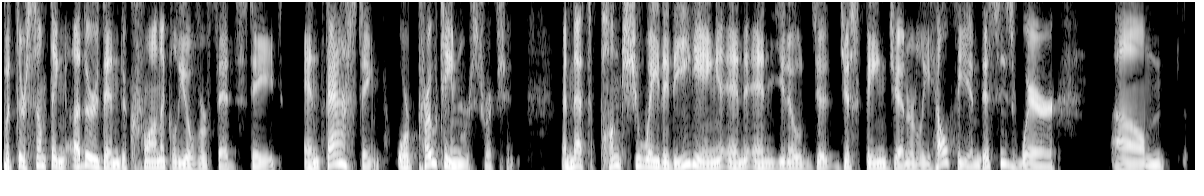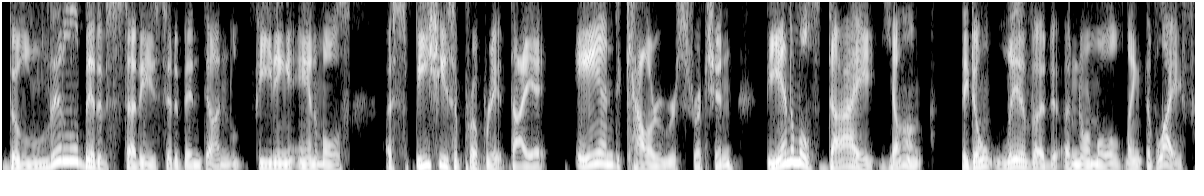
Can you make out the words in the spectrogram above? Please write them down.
but there's something other than the chronically overfed state and fasting or protein restriction. And that's punctuated eating and and you know j- just being generally healthy. And this is where um, the little bit of studies that have been done feeding animals a species appropriate diet and calorie restriction the animals die young. They don't live a, a normal length of life.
